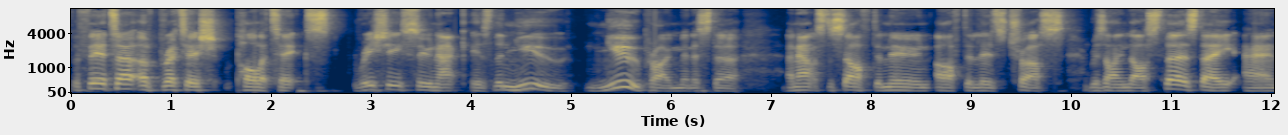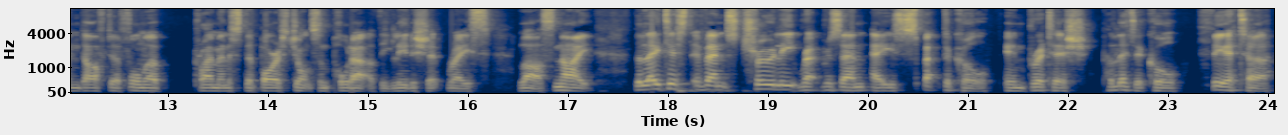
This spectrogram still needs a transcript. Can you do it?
The theatre of British politics. Rishi Sunak is the new, new Prime Minister, announced this afternoon after Liz Truss resigned last Thursday and after former Prime Minister Boris Johnson pulled out of the leadership race last night. The latest events truly represent a spectacle in British political theatre,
